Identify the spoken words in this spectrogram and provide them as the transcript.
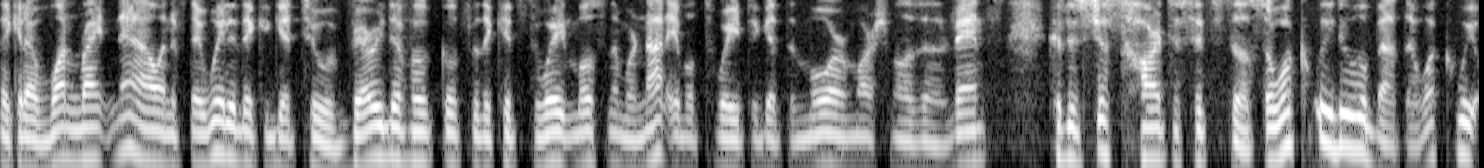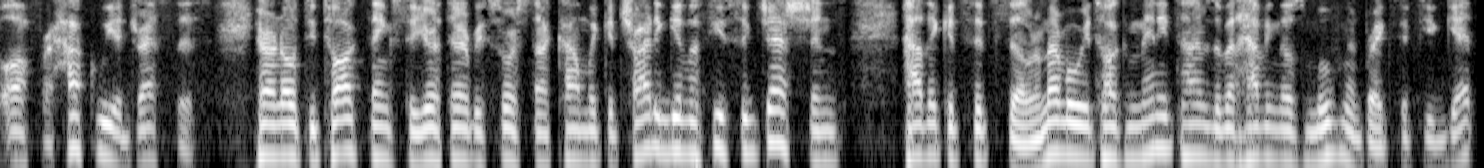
They could have one right now, and if they waited, they could get two. Very difficult for the kids to wait. Most of them were not able to wait to get the more marshmallows in advance because it's just hard to sit still. So what can we do about that? What can we offer? How can we address this? Here on OT Talk, thanks to yourtherapysource.com, we could try to give a few suggestions how they could sit still. Remember, we talked many times about having those movement breaks. If you get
